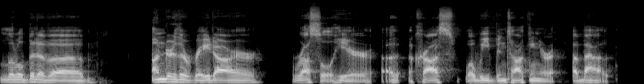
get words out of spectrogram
little bit of a under the radar Russell here uh, across what we've been talking about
